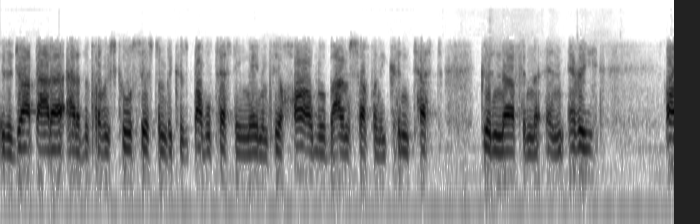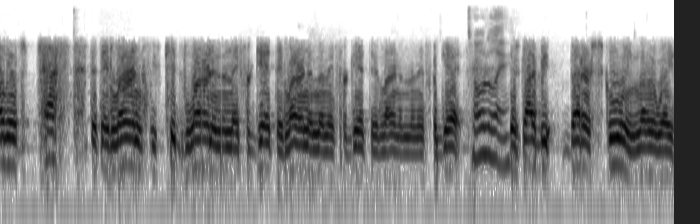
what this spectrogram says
is a dropout out, out of the public school system because bubble testing made him feel horrible about himself when he couldn't test good enough, and and every all those tests that they learn, these kids learn and then they forget, they learn and then they forget, they learn and then they forget. Totally. There's got to be better schooling, another way,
